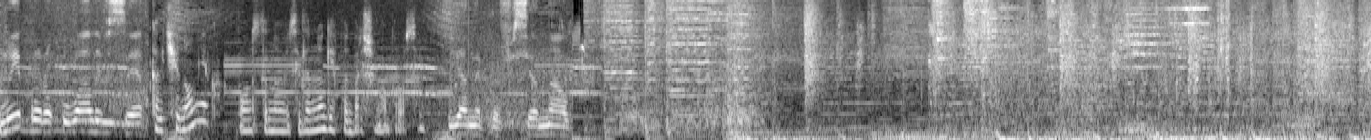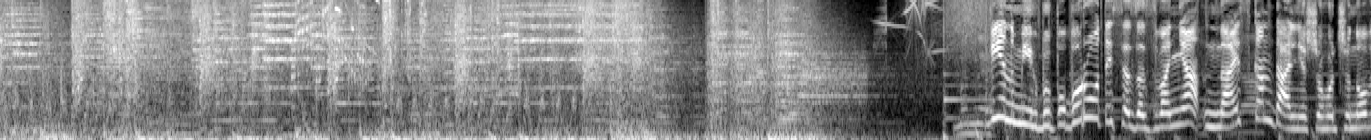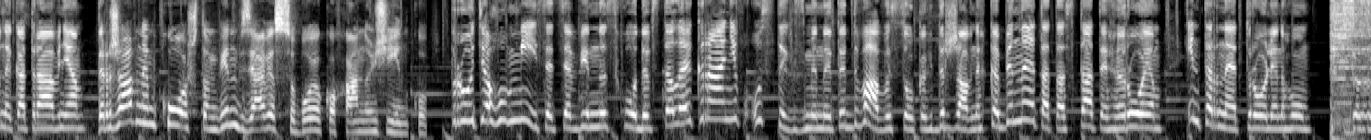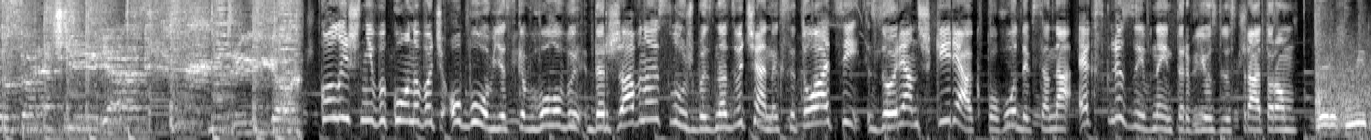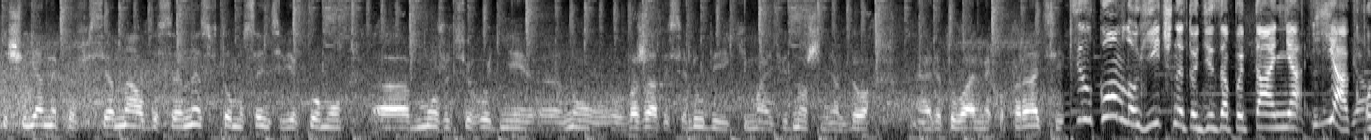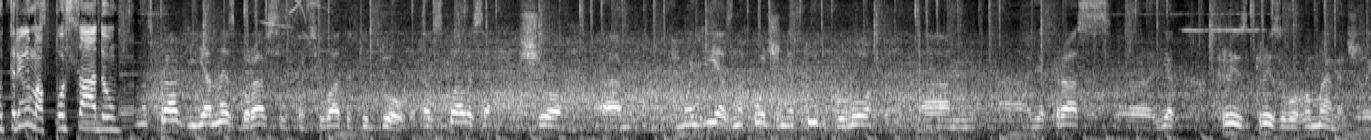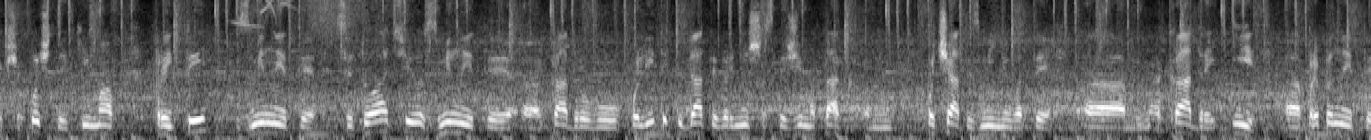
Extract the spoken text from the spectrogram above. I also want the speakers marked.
Speaker 1: Ми прорахували все.
Speaker 2: Как чиновник он становится для многих под большим вопросом.
Speaker 1: Я не професіонал.
Speaker 3: Він міг би поборотися за звання найскандальнішого чиновника травня.
Speaker 4: Державним коштом він взяв із собою кохану жінку.
Speaker 3: Протягом місяця він не сходив з телеекранів, устиг змінити два високих державних кабінета та стати героєм інтернет-тролінгу. Колишній виконувач обов'язків голови Державної служби з надзвичайних ситуацій Зорян Шкіряк погодився на ексклюзивне інтерв'ю з люстратором.
Speaker 1: Ви розумієте, що я не професіонал ДСНС в тому сенсі, в якому е, можуть сьогодні е, ну, вважатися люди, які мають відношення до е, рятувальних операцій.
Speaker 3: Цілком логічне тоді запитання, як отримав посаду.
Speaker 1: Насправді я не збирався працювати тут довго. Так склалося, що моє знаходження тут було е, е, якраз е, як криз, кризового менеджера, якщо хочете, який мав прийти, змінити ситуацію, змінити е, кадрову політику, дати верніше, скажімо так, ем, почати змінювати е, кадри і е, припинити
